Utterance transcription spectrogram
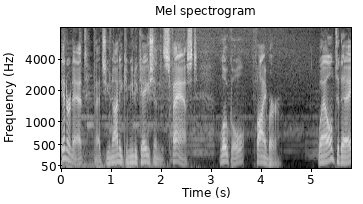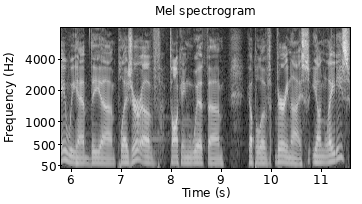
internet. That's United Communications Fast Local Fiber. Well, today we have the uh, pleasure of talking with um, a couple of very nice young ladies.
